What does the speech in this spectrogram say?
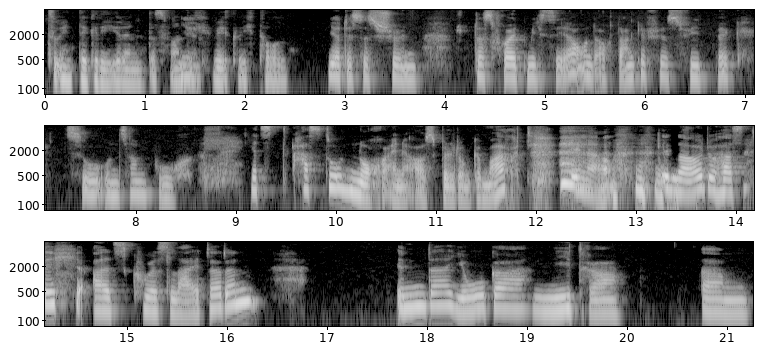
zu integrieren. Das fand ja. ich wirklich toll. Ja, das ist schön. Das freut mich sehr und auch danke fürs Feedback zu unserem Buch. Jetzt hast du noch eine Ausbildung gemacht. Genau. genau, du hast dich als Kursleiterin in der Yoga Nidra ähm,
